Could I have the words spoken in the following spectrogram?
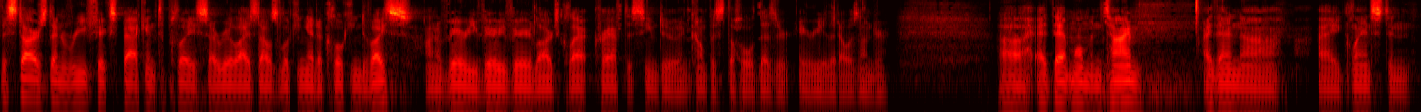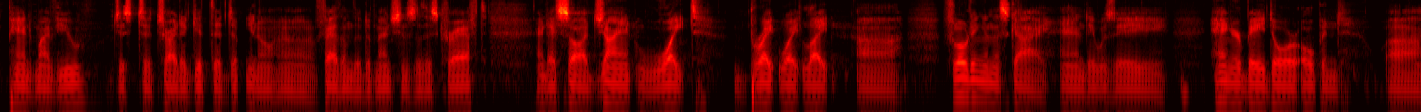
the stars then refixed back into place. I realized I was looking at a cloaking device on a very, very, very large craft that seemed to encompass the whole desert area that I was under. Uh, at that moment in time, I then uh, I glanced and panned my view just to try to get the, you know, uh, fathom the dimensions of this craft. And I saw a giant white, bright white light uh, floating in the sky. And it was a hangar bay door opened. Uh,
